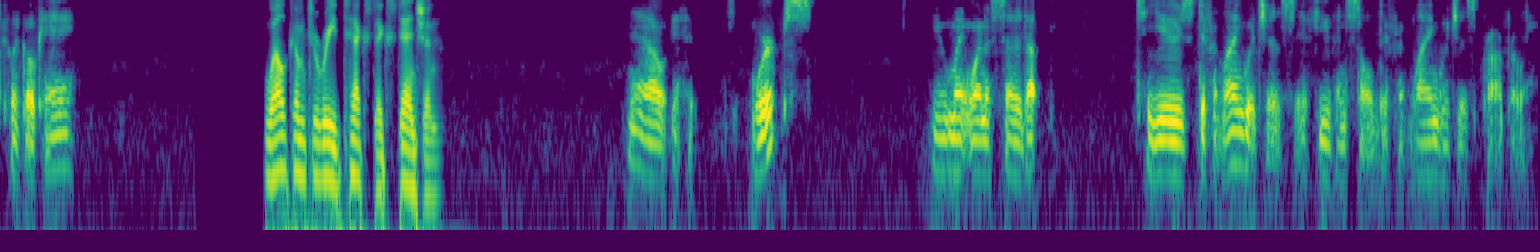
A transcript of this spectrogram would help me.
click OK. Welcome to Read Text Extension. Now, if it works, you might want to set it up to use different languages if you've installed different languages properly.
